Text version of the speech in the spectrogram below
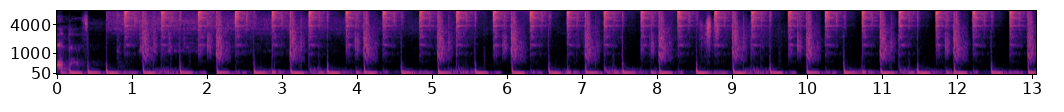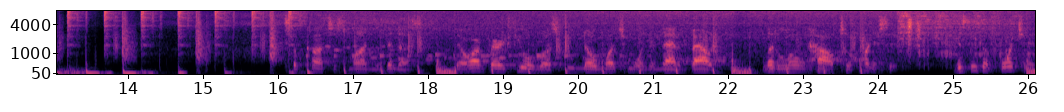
Within us. Subconscious mind within us. There are very few of us who know much more than that about it, let alone how to harness it. This is unfortunate,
